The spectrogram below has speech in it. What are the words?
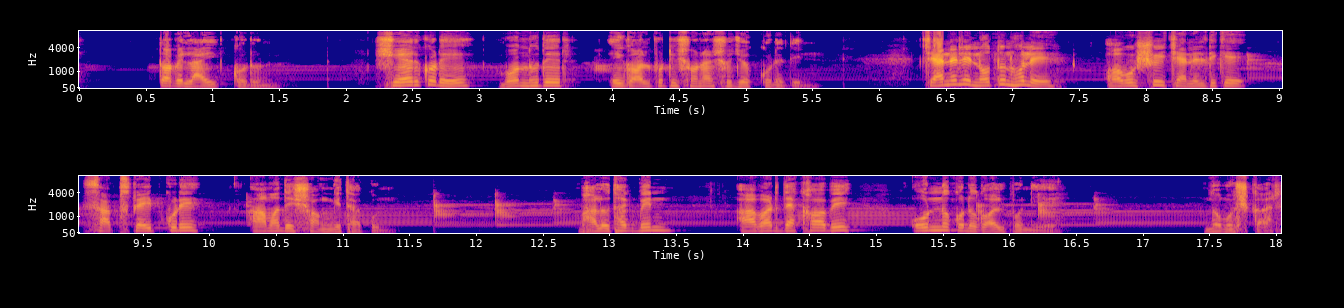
তবে লাইক করুন। শেয়ার করে বন্ধুদের এই গল্পটি শোনার সুযোগ করে দিন। চ্যানেলে নতুন হলে অবশ্যই চ্যানেলটিকে সাবস্ক্রাইব করে আমাদের সঙ্গে থাকুন। ভালো থাকবেন। আবার দেখা হবে অন্য কোনো গল্প নিয়ে। নমস্কার।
